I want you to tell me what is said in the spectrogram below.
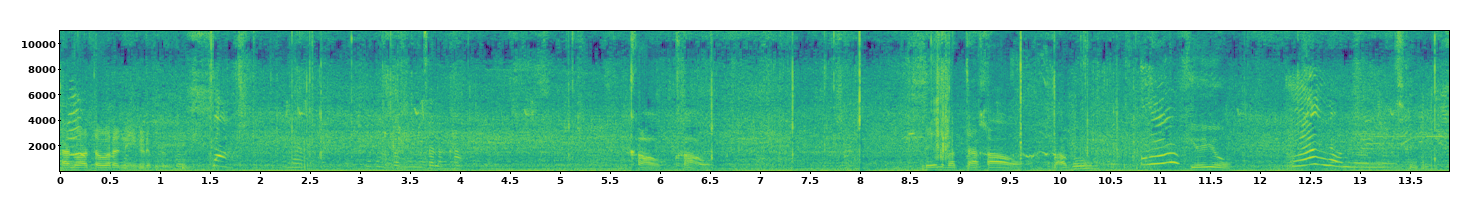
छान वातावरण आहे इकडे. खाओ खाओ. बेल बत्ता खाओ. बाबू यो यो.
